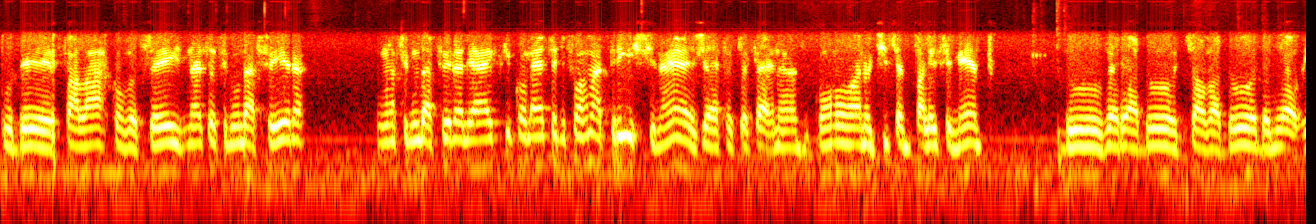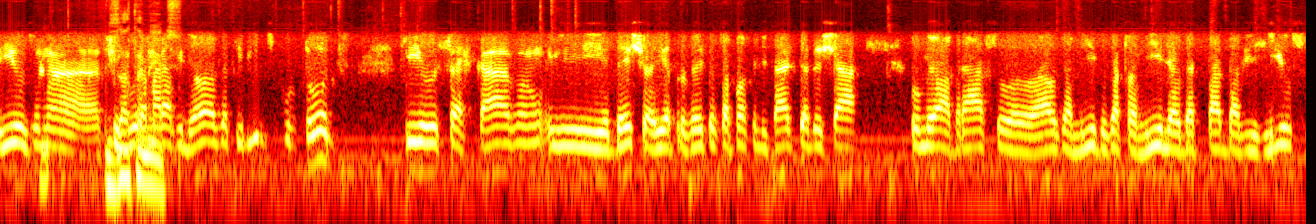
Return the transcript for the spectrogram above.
poder falar com vocês nessa segunda-feira. Uma segunda-feira, aliás, que começa de forma triste, né, Jefferson Fernando, com a notícia do falecimento do vereador de Salvador, Daniel Rios, uma figura Exatamente. maravilhosa, queridos por todos que o cercavam e deixo aí, aproveito essa oportunidade para deixar o meu abraço aos amigos, à família, ao deputado Davi Rios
